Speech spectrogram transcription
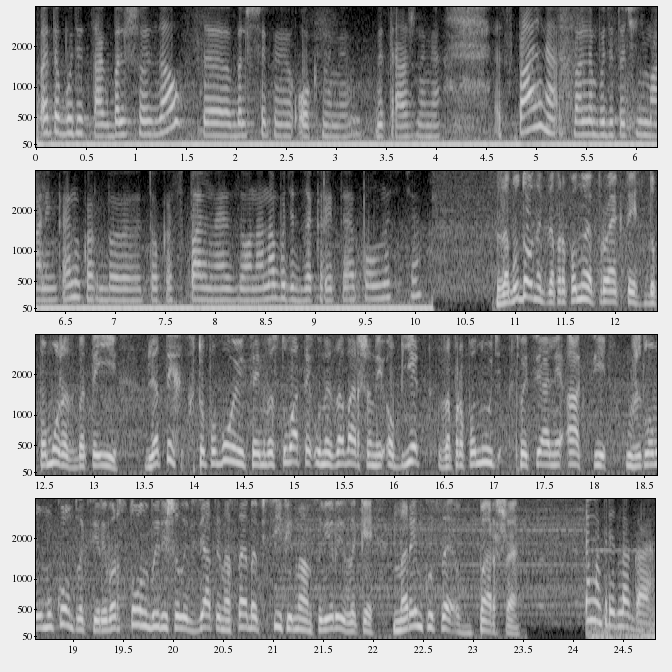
Это будет так, большой зал с э, большими окнами витражными. Спальня, спальня будет очень маленькая, ну как бы только спальная зона, она будет закрытая полностью. Забудовник запропонує проекти, допоможе з БТІ. Для тих, хто побоюється інвестувати у незавершений об'єкт, запропонують спеціальні акції. У житловому комплексі Riverstone вирішили взяти на себе всі фінансові ризики. На ринку це вперше. Что мы предлагаем?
